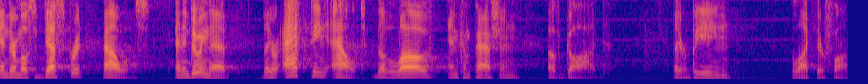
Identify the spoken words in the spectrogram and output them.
in their most desperate hours. And in doing that, they are acting out the love and compassion of God. They are being like their Father.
